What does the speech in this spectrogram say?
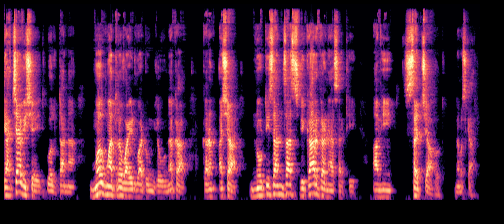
त्याच्याविषयी बोलताना मग मात्र वाईट वाटून घेऊ नका. कारण अशा नोटिसांचा स्वीकार करण्यासाठी आम्ही सज्ज आहोत. नमस्कार.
